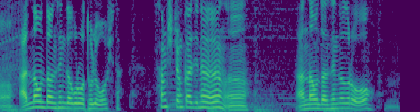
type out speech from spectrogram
어, 안 나온다는 생각으로 돌려봅시다. 30장까지는 어, 안 나온다는 생각으로. 음.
